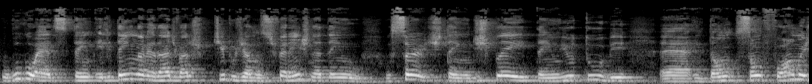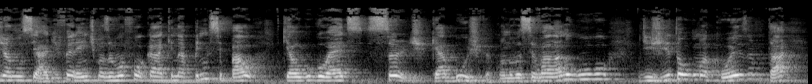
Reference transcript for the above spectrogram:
O Google Ads tem, ele tem na verdade vários tipos de anúncios diferentes, né? Tem o, o Search, tem o Display, tem o YouTube. É, então são formas de anunciar diferentes, mas eu vou focar aqui na principal, que é o Google Ads Search, que é a busca. Quando você vai lá no Google, digita alguma coisa, tá?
